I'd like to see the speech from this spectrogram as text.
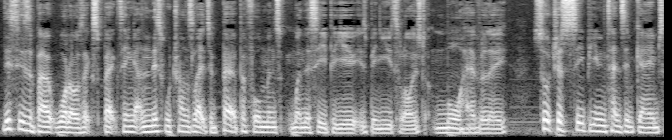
This is about what I was expecting and this will translate to better performance when the CPU is being utilised more heavily, such as CPU intensive games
